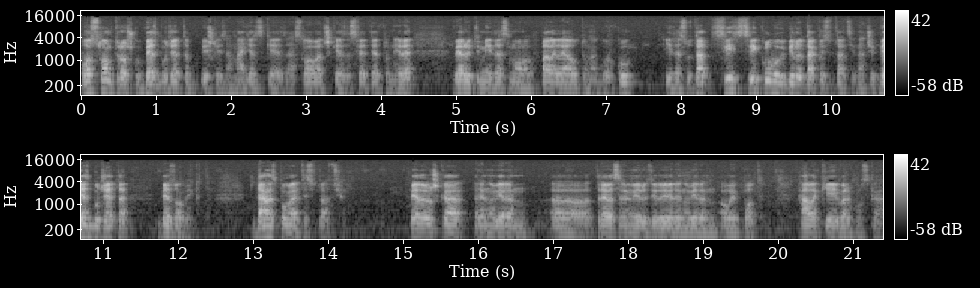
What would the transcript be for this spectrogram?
o svom trošku, bez budžeta, išli za Mađarske, za Slovačke, za sve te turnire. Verujte mi da smo palili auto na gurku i da su tad svi, svi klubovi bili u takvoj situaciji. Znači, bez budžeta, bez objekata. Danas pogledajte situaciju. Pedagoška renoviran, uh, treba se renovirati jer je renoviran ovaj pod. Hala Kej vrhunska,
